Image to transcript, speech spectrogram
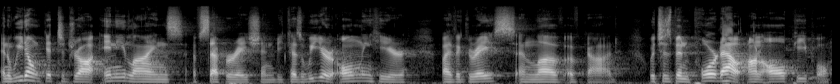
And we don't get to draw any lines of separation because we are only here by the grace and love of God, which has been poured out on all people.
